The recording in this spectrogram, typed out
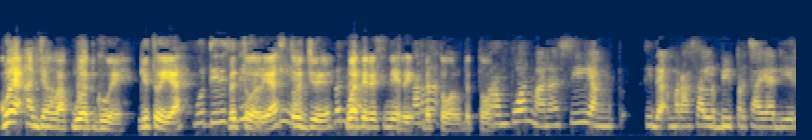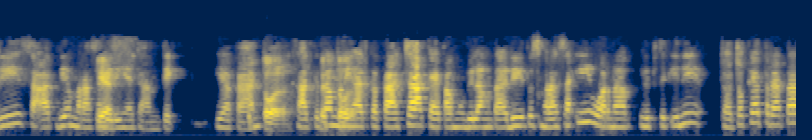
Gue akan jawab buat gue, gitu ya. buat diri Betul sendiri. ya, Iya, setuju ya. benar. Buat diri sendiri, Karena betul, betul. Perempuan mana sih yang tidak merasa lebih percaya diri saat dia merasa Yes. dirinya cantik, ya kan? Betul. Saat kita betul. melihat ke kaca, kayak kamu bilang tadi, terus ngerasa, ih warna lipstick ini cocok ya ternyata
